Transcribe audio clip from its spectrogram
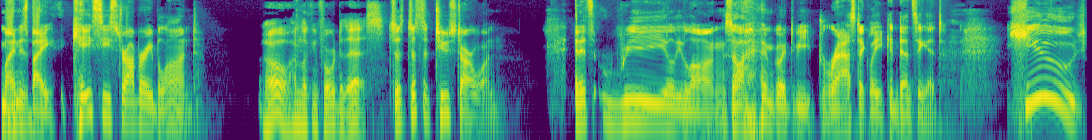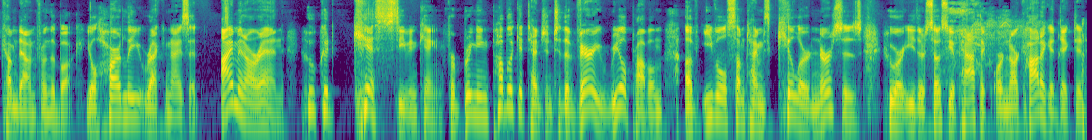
Mine is by Casey Strawberry Blonde. Oh, I'm looking forward to this. Just just a two star one and it's really long. So I'm going to be drastically condensing it. Huge come down from the book. You'll hardly recognize it. I'm an RN who could kiss Stephen King for bringing public attention to the very real problem of evil, sometimes killer nurses who are either sociopathic or narcotic addicted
